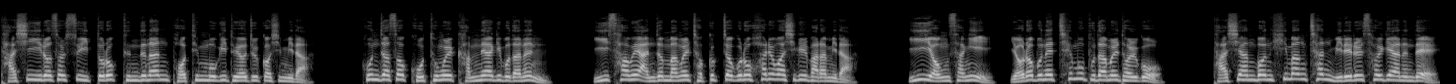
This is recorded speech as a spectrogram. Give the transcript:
다시 일어설 수 있도록 든든한 버팀목이 되어줄 것입니다. 혼자서 고통을 감내하기보다는 이 사회 안전망을 적극적으로 활용하시길 바랍니다. 이 영상이 여러분의 채무 부담을 덜고 다시 한번 희망찬 미래를 설계하는데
